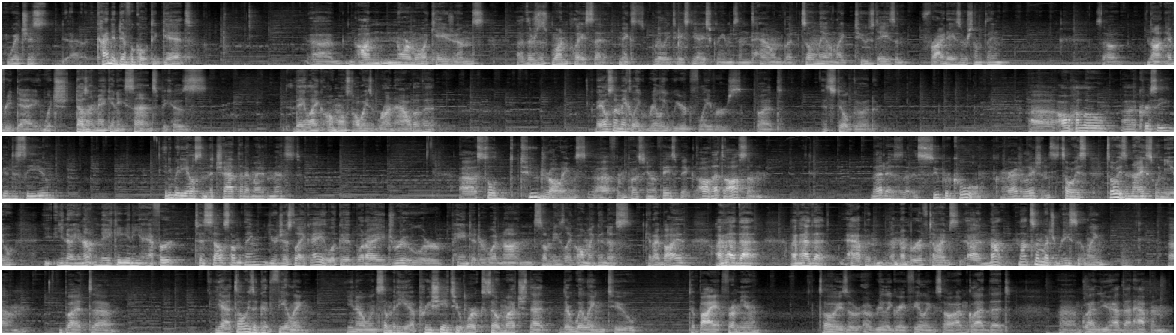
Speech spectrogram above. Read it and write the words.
which is uh, kind of difficult to get uh, on normal occasions. Uh, there's this one place that makes really tasty ice creams in town, but it's only on like Tuesdays and Fridays or something. So not every day, which doesn't make any sense because they like almost always run out of it. They also make like really weird flavors, but it's still good. Uh, oh, hello, uh, Chrissy. Good to see you. Anybody else in the chat that I might have missed? Uh, sold two drawings uh, from posting on Facebook. Oh, that's awesome. That is uh, super cool. Congratulations. It's always it's always nice when you you know you're not making any effort to sell something. You're just like, hey, look at what I drew or painted or whatnot, and somebody's like, oh my goodness, can I buy it? I've had that. I've had that happen a number of times. Uh, not not so much recently, um, but uh, yeah, it's always a good feeling you know, when somebody appreciates your work so much that they're willing to to buy it from you, it's always a, a really great feeling. So I'm glad that uh, I'm glad that you had that happen.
